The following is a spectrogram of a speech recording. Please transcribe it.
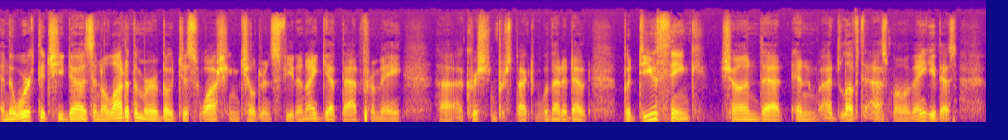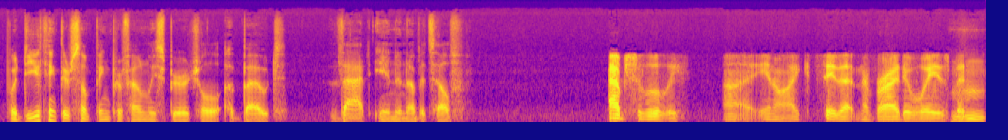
and the work that she does, and a lot of them are about just washing children's feet, and I get that from a uh, a Christian perspective, without a doubt. But do you think, Sean, that and I'd love to ask Mama Maggie this, but do you think there's something profoundly spiritual about that in and of itself? Absolutely. Uh, you know, I could say that in a variety of ways, but Mhm.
